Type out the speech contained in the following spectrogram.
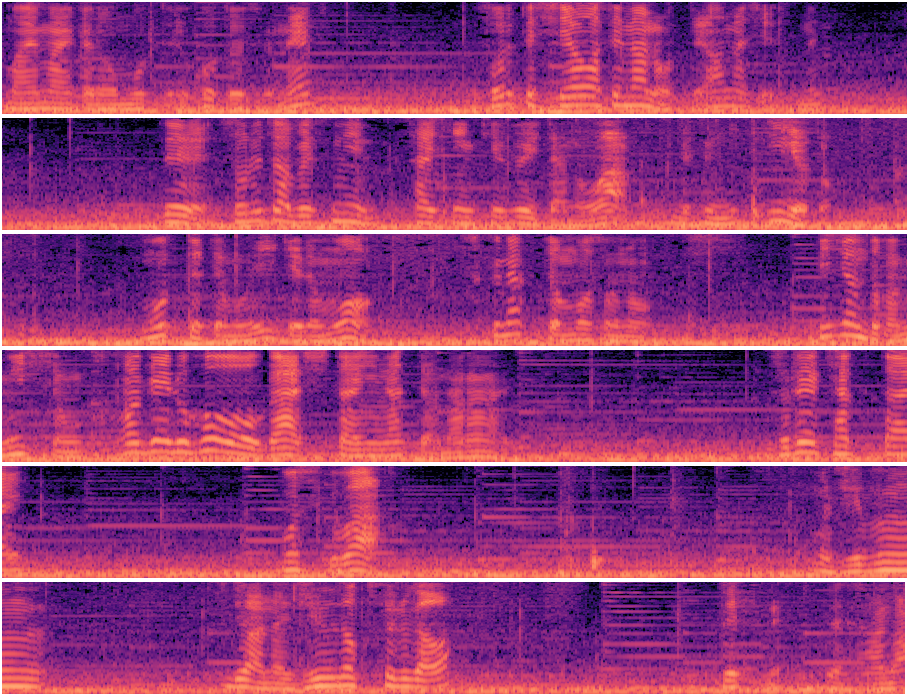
前々から思ってることですよね。それって幸せなのって話ですね。でそれとは別に最近気づいたのは別にいいよと。持っててもいいけども少なくともそのビジョンとかミッションを掲げる方が主体になってはならない。それは客体。もしくは自分ではない。従属する側？ですね。あの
